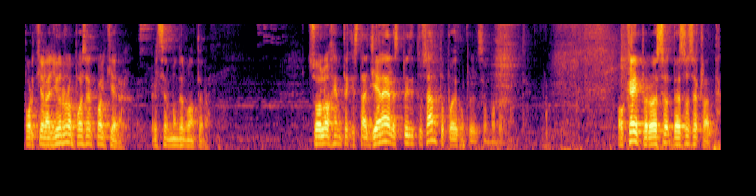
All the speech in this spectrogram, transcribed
Porque el ayuno lo puede hacer cualquiera. El Sermón del Monte no. Solo gente que está llena del Espíritu Santo puede cumplir el Sermón del Monte. Ok, pero de eso se trata.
